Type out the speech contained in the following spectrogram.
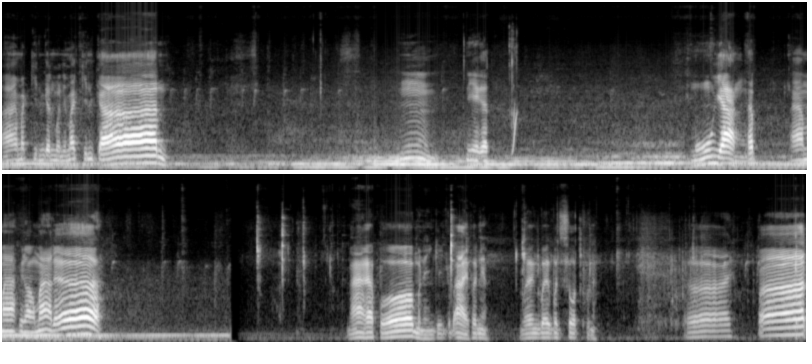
มามากินกันหมดนี่มากินกันอืมนี่ก็หมูย่างครับมามาพี่น้องมาเด้อมาครับผมเหมือนกินกับอ้ายเพิ่นเนี่ยเบิ่งเบิ่งเพิ่นสดพุ่นน่ะเอ้ยปัด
